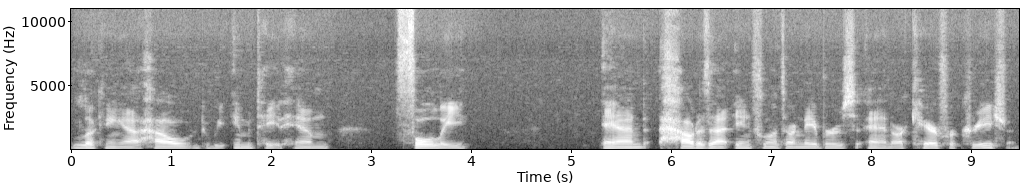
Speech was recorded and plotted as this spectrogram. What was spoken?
looking at how do we imitate him fully and how does that influence our neighbors and our care for creation?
